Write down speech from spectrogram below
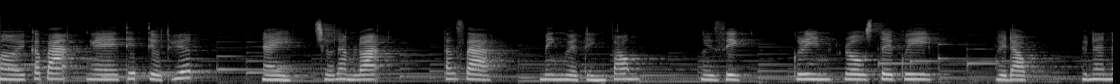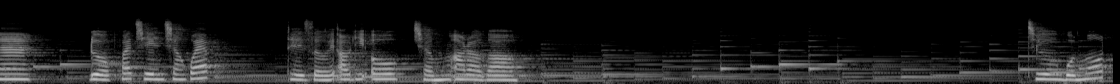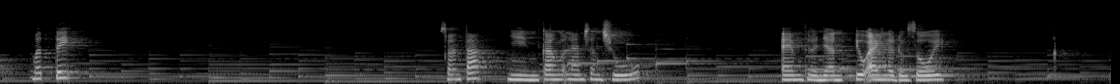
Mời các bạn nghe tiếp tiểu thuyết Này, chớ làm loạn. Tác giả, Minh Nguyệt Thính Phong. Người dịch, Green Rose Tequi. Người đọc, Yunana. Được phát trên trang web thế giới audio.org Chương 41 Mất tích. Doãn tắc nhìn Cao ngựa Lam chăm chú. Em thừa nhận yêu anh là được rồi.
